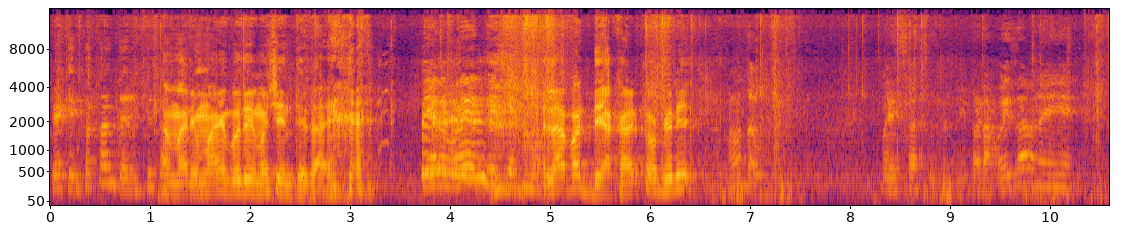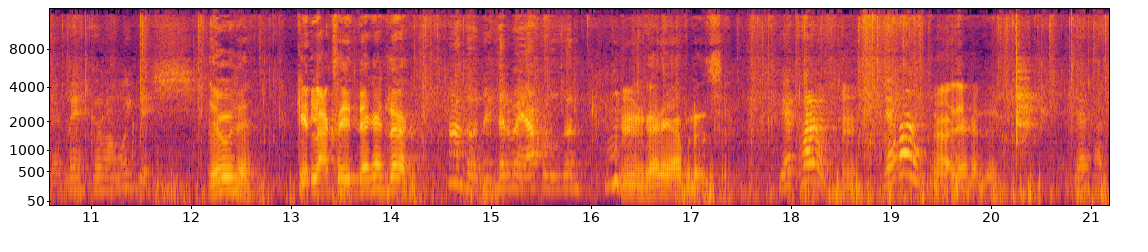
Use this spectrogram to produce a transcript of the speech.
પેકિંગ કરતા હોય ને ત્યારે ખિસ્સા? અમારી માએ થાય. એટલે પણ દેખાડ તો ખરી. ન દઉં. પૈસા સુધી જાવ ને લઈને ઘરમાં મૂકી દઈશ. એવું છે? કેટલાક સહિત દેખાય જરાક. વાંધો નહીં ઘરમાં આપણું છે હમ ઘરે આપણું જ છે. દેખાડું. દેખાડું. હા દેખાડ દેખાડ.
